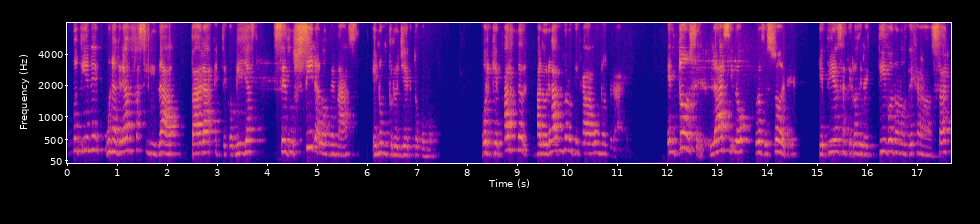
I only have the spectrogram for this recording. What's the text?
uno tiene una gran facilidad para, entre comillas, seducir a los demás en un proyecto común, porque parte valorando lo que cada uno trae. Entonces, las y los profesores que piensan que los directivos no nos dejan avanzar,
